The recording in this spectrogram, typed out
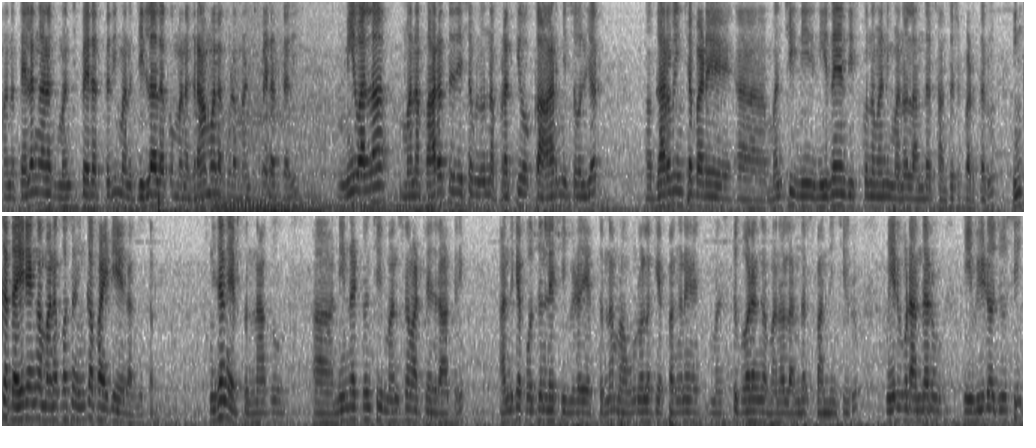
మన తెలంగాణకు మంచి పేరు వస్తుంది. మన జిల్లాలకు మన గ్రామాలకు కూడా మంచి పేరు వస్తుంది. మీ వల్ల మన భారతదేశంలో ఉన్న ప్రతి ఒక్క ఆర్మీ సోల్జర్ గర్వించబడే మంచి ని- నిర్ణయం తీసుకున్నామని మన వాళ్ళందరూ సంతోషపడతారు. ఇంకా ధైర్యంగా మన కోసం ఇంకా ఫైట్ చేయగలుగుతారు. నిజంగా చెప్తున్నాను నాకు నిన్నటి నుంచి మనసున పట్టలేదు రాత్రి. అందుకే పొద్దున్న లేసి ఈ వీడియో చెప్తున్నా. మా ఊరోళ్ళకి చెప్పగానే మస్తు ఘోరంగా మన వాళ్ళందరూ స్పందించారు మీరు కూడా అందరూ ఈ వీడియో చూసి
